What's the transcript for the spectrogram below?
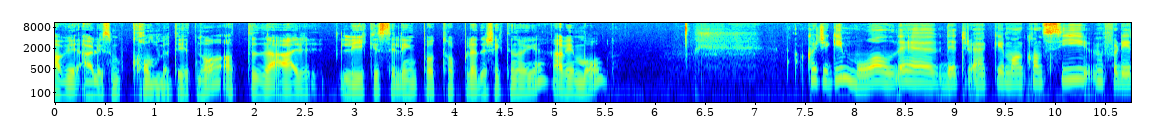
har vi er liksom kommet dit nå at det er likestilling på toppledersjiktet i Norge? Er vi i mål? Kanskje ikke i mål, det, det, tror jeg ikke man kan si. Fordi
